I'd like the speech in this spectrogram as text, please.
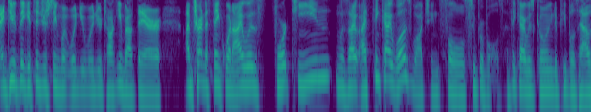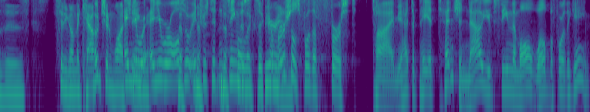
I do think it's interesting what, what, you, what you're talking about there. I'm trying to think when I was 14, was I, I think I was watching full Super Bowls. I think I was going to people's houses, sitting on the couch and watching. And you were, and you were also the, interested the, in the seeing the, commercials for the first time. You had to pay attention. Now you've seen them all well before the game.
